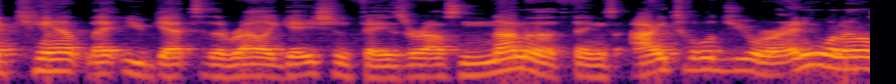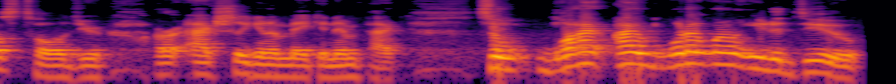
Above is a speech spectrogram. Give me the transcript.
I can't let you get to the relegation phase or else none of the things I told you or anyone else told you are actually going to make an impact. So why I, what I want you to do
